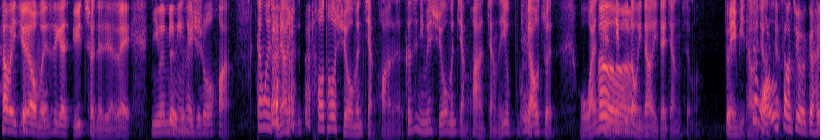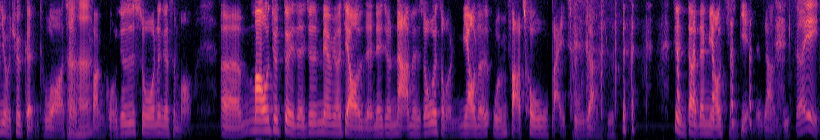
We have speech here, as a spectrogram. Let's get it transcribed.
它会觉得我们是一个愚蠢的人类。你们明明会说话，但为什么要偷偷学我们讲话呢？可是你们学我们讲话讲的又不标准，我完全听不懂你到底在讲什么。对会像网络上就有一个很有趣的梗图啊，像反过，就是说那个什么，呃，猫就对着就是喵喵叫，人类就纳闷说，为什么喵的文法错误百出这样子。就你到底在喵几点的这样子？所以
